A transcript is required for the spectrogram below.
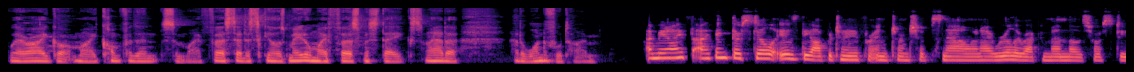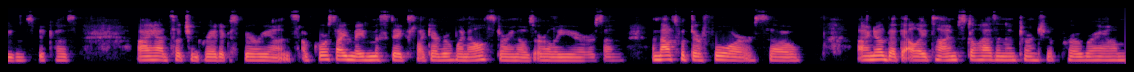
where I got my confidence and my first set of skills, made all my first mistakes, and I had a had a wonderful time. I mean, I, I think there still is the opportunity for internships now, and I really recommend those for students because I had such a great experience. Of course, I made mistakes like everyone else during those early years, and, and that's what they're for. So I know that the LA Times still has an internship program.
